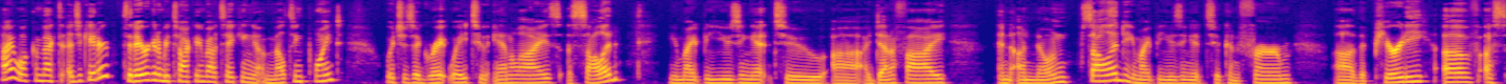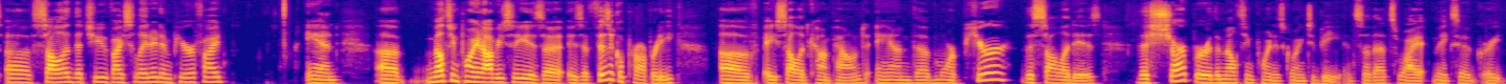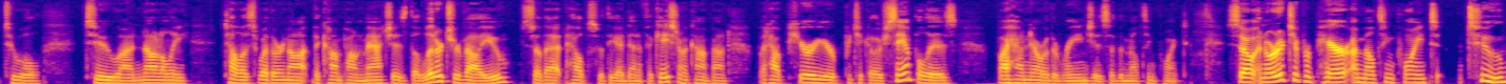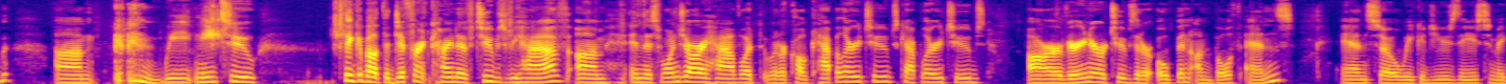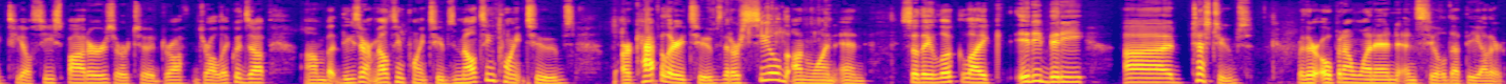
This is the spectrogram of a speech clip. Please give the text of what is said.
Hi, welcome back to Educator. Today we're going to be talking about taking a melting point, which is a great way to analyze a solid. You might be using it to uh, identify an unknown solid. You might be using it to confirm uh, the purity of a, a, solid that you've isolated and purified. And uh, melting point obviously is a is a physical property of a solid compound, and the more pure the solid is, the sharper the melting point is going to be. And so that's why it makes a great tool to uh, not only tell us whether or not the compound matches the literature value, so that helps with the identification of a compound, but how pure your particular sample is by how narrow the range is of the melting point. So in order to prepare a melting point tube, um, we need to think about the different kind of tubes we have. Um, in this one jar, I have what, what are called capillary tubes. Capillary tubes are very narrow tubes that are open on both ends. And so we could use these to make TLC spotters or to draw, draw liquids up. Um, but these aren't melting point tubes. Melting point tubes are capillary tubes that are sealed on one end. So they look like itty bitty uh, test tubes where they're open on one end and sealed at the other.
